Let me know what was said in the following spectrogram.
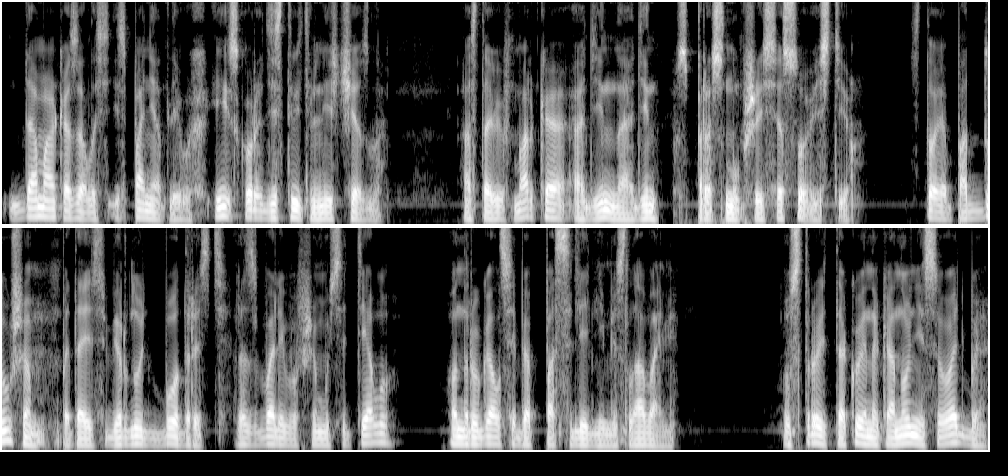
Дама оказалась из понятливых и скоро действительно исчезла, оставив Марка один на один с проснувшейся совестью. Стоя под душем, пытаясь вернуть бодрость разваливавшемуся телу, он ругал себя последними словами. Устроить такое накануне свадьбы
